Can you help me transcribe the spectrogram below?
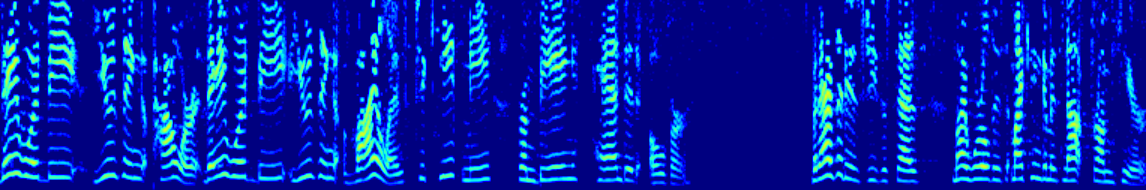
They would be using power. They would be using violence to keep me from being handed over. But as it is, Jesus says, my world is, my kingdom is not from here.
